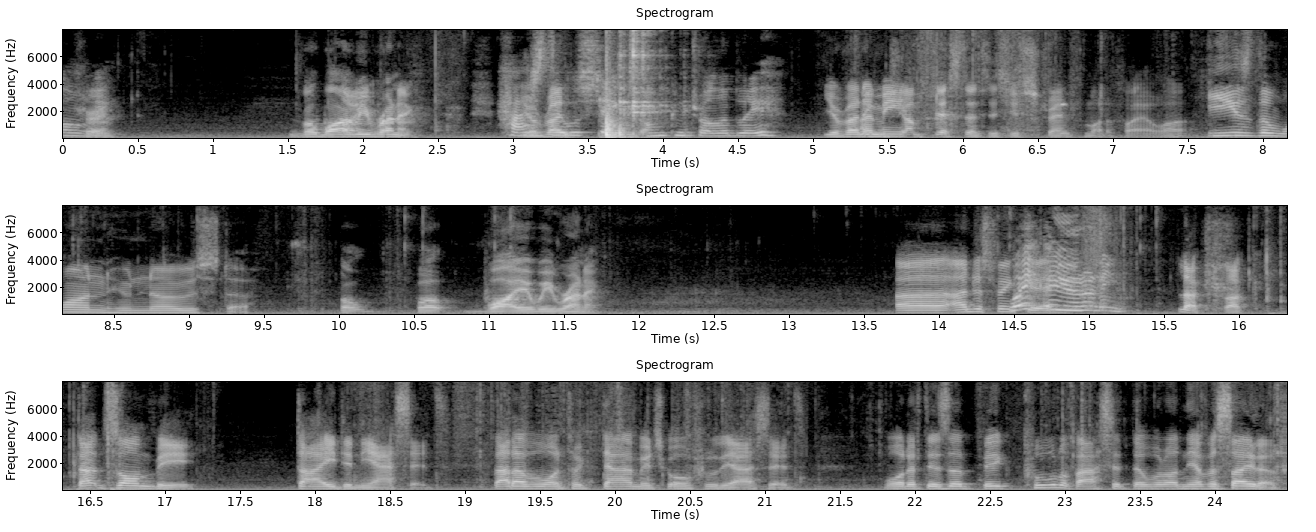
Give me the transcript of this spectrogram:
Only. True. But why are we running? Has You're right. those shakes uncontrollably. Your running mean- jump distance is your strength modifier. What? He's the one who knows stuff. But, but why are we running? Uh, I'm just thinking. Wait, are you running? Look, look. That zombie died in the acid. That other one took damage going through the acid. What if there's a big pool of acid that we're on the other side of?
